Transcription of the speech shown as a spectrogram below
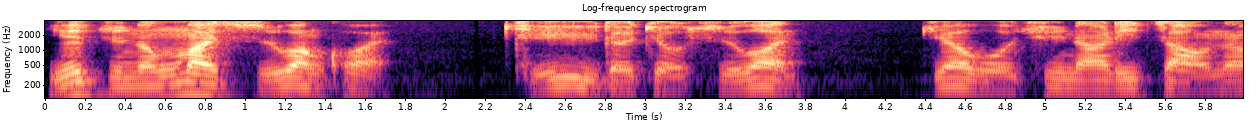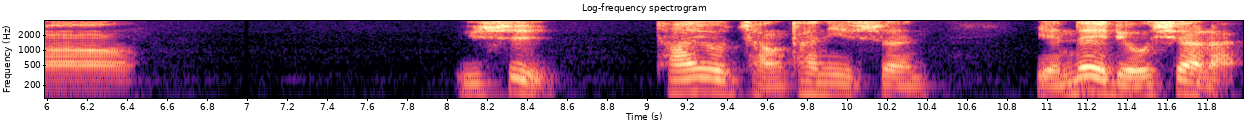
也只能卖十万块，其余的九十万，叫我去哪里找呢？于是他又长叹一声，眼泪流下来。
